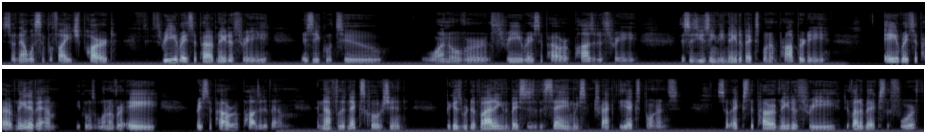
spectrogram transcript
So now we'll simplify each part. 3 raised to the power of negative 3 is equal to 1 over 3 raised to the power of positive 3. This is using the negative exponent property. a raised to the power of negative m equals 1 over a raised to the power of positive m. And now for the next quotient, because we're dividing the bases are the same, we subtract the exponents. So x to the power of negative 3 divided by x to the fourth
